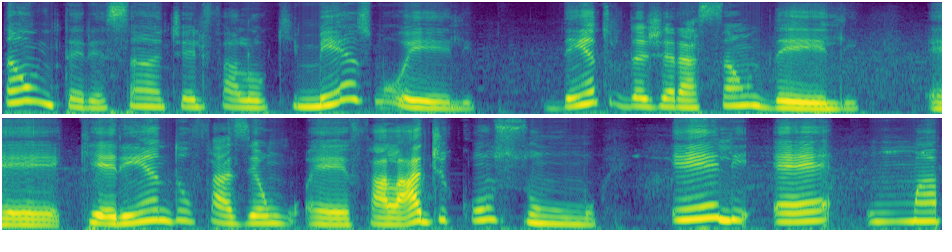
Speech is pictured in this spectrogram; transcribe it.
tão interessante, ele falou que mesmo ele dentro da geração dele, é, querendo fazer um, é, falar de consumo, ele é uma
